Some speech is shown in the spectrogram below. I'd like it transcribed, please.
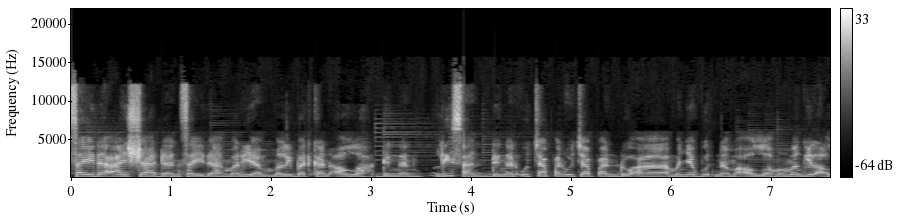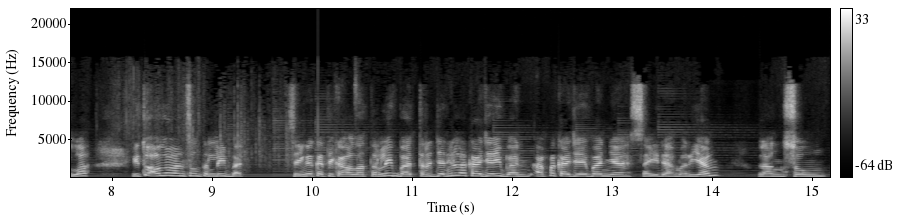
Sayyidah Aisyah dan Sayyidah Maryam melibatkan Allah dengan lisan, dengan ucapan-ucapan doa, menyebut nama Allah, memanggil Allah, itu Allah langsung terlibat. Sehingga ketika Allah terlibat, terjadilah keajaiban. Apa keajaibannya? Sayyidah Maryam langsung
